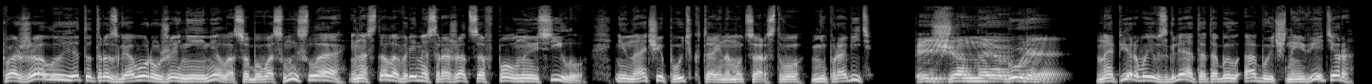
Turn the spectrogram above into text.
Пожалуй, этот разговор уже не имел особого смысла, и настало время сражаться в полную силу, иначе путь к тайному царству не пробить. «Песчаная буря!» На первый взгляд это был обычный ветер,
